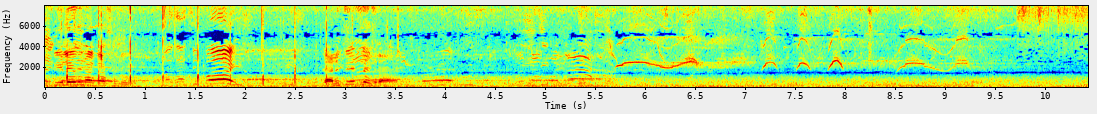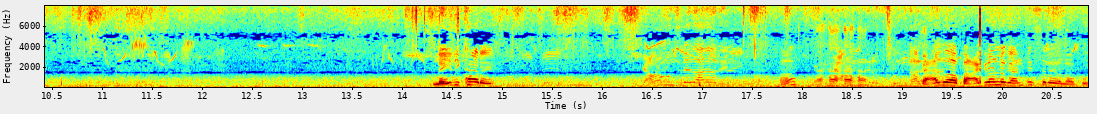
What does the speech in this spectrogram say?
కనిపించలేదు నాకు అసలు కనిపించలేదురా नहीं दिखा रहे ఆ? కాదు ఆ బ్యాక్గ్రౌండ్ లో కనిపిస్తలేదు నాకు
